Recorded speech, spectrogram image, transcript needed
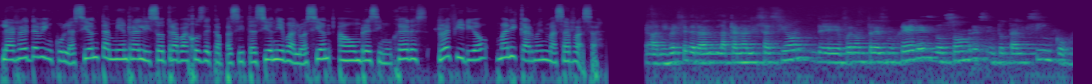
La red de vinculación también realizó trabajos de capacitación y evaluación a hombres y mujeres, refirió Mari Carmen Mazarraza. A nivel federal, la canalización de, fueron tres mujeres, dos hombres, en total cinco.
